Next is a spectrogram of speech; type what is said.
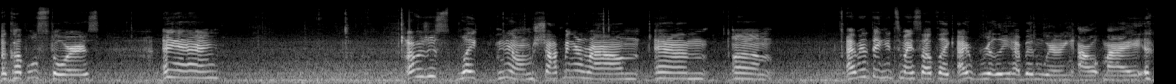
a couple stores and I was just like, you know, I'm shopping around and um I've been thinking to myself like I really have been wearing out my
